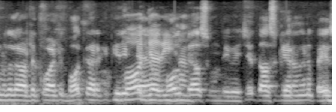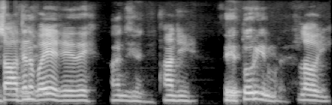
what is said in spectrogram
ਮਤਲਬ ਅੱਡ ਕੁਆਲਿਟੀ ਬਹੁਤ ਤਿਆਰ ਕੀਤੀ ਹੈ ਜੀ, ਬਹੁਤ ਜ਼ਿਆਦੀ, ਬਹੁਤ। ਪਿਆ ਸੂਣ ਦੇ ਵਿੱਚ 10 11 ਦਿਨ ਪਏ 10 ਦਿਨ ਪਏ ਅਜੇ ਇਹਦੇ। ਹਾਂਜੀ ਹਾਂਜੀ। ਹਾਂਜੀ। ਤੇ ਤੋਰੀਏ ਮੁੰਡੇ ਲਓ ਜੀ।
